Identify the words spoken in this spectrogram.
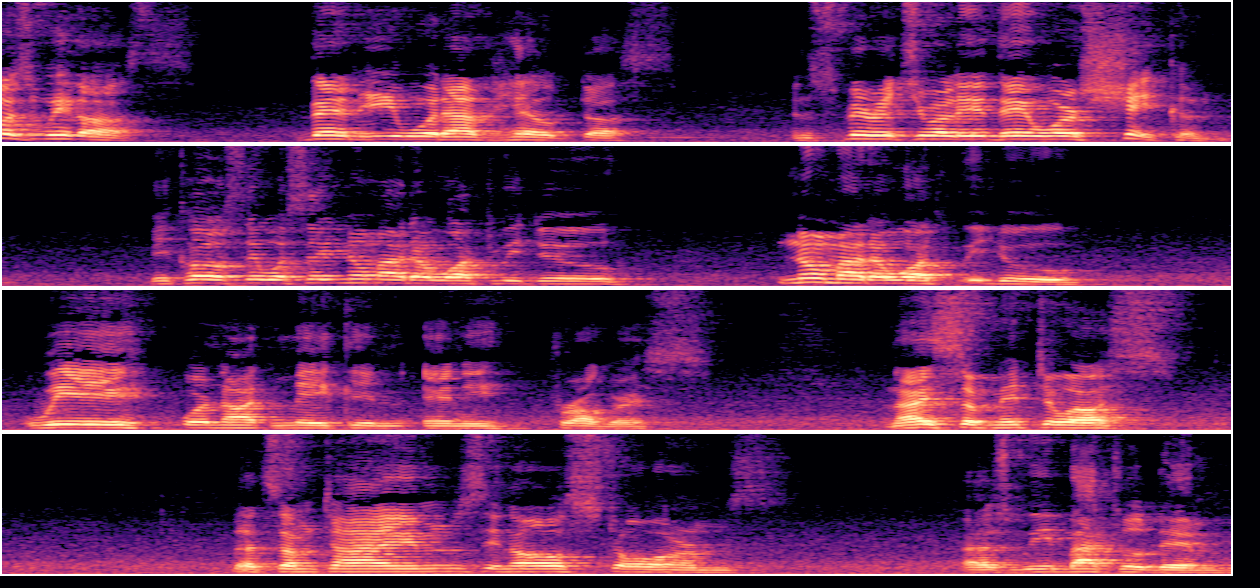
was with us, then he would have helped us. And spiritually, they were shaken because they were saying, no matter what we do, no matter what we do, we were not making any progress. And I submit to us that sometimes in our storms, as we battle them,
